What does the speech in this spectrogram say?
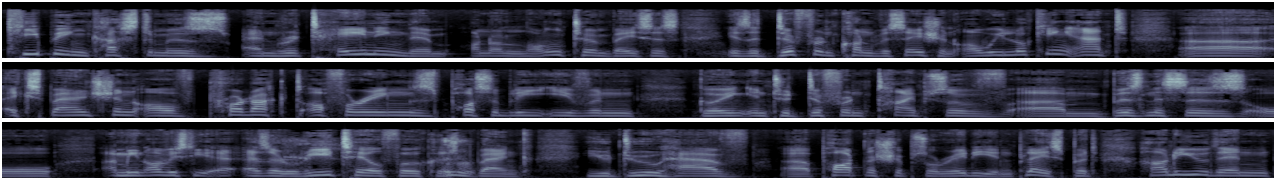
keeping customers and retaining them on a long term basis is a different conversation. Are we looking at uh, expansion of product offerings, possibly even going into different types of um, businesses? Or, I mean, obviously, as a retail focused bank, you do have uh, partnerships already in place, but how do you then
